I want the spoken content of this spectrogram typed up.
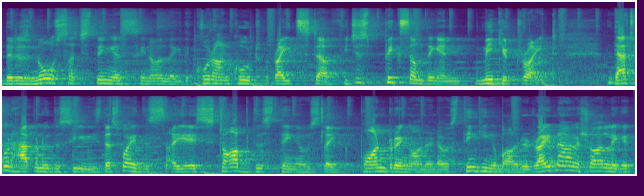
there is no such thing as you know like the quote unquote right stuff. You just pick something and make it right that's what happened with the series that's why this I, stopped this thing i was like pondering on it i was thinking about it right now i shot like a,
